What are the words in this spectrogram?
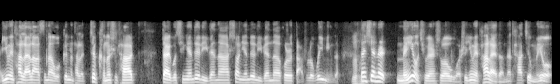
因为他来了阿森纳，我跟着他来，这可能是他带过青年队里边的、少年队里边的，或者打出了威名的。嗯，但现在没有球员说我是因为他来的，那他就没有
